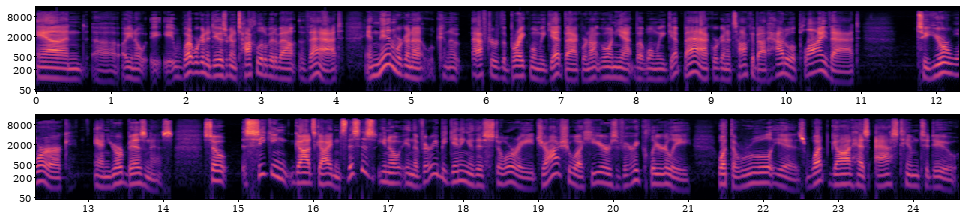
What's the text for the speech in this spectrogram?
And uh, you know it, what we're going to do is we're going to talk a little bit about that, and then we're going to kind of after the break when we get back, we're not going yet, but when we get back, we're going to talk about how to apply that to your work and your business. So seeking God's guidance. This is, you know, in the very beginning of this story, Joshua hears very clearly what the rule is, what God has asked him to do.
